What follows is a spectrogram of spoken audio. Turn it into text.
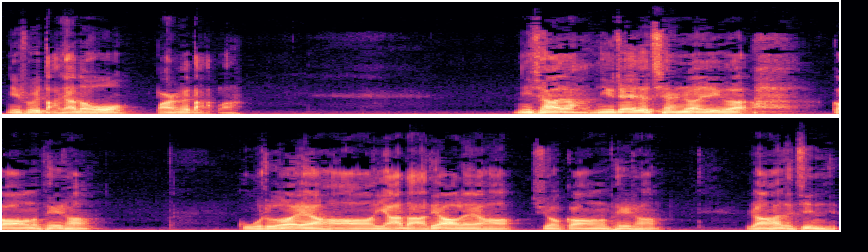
你属于打架斗殴，把人给打了。你瞧瞧，你这就牵扯一个高昂的赔偿，骨折也好，牙打掉了也好，需要高昂的赔偿，然后还得进去，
